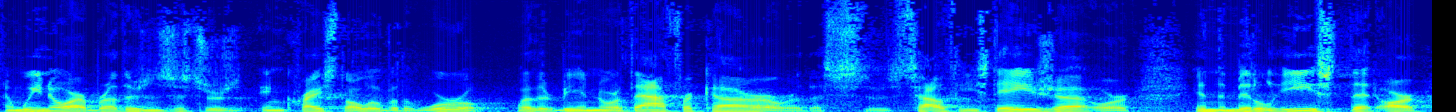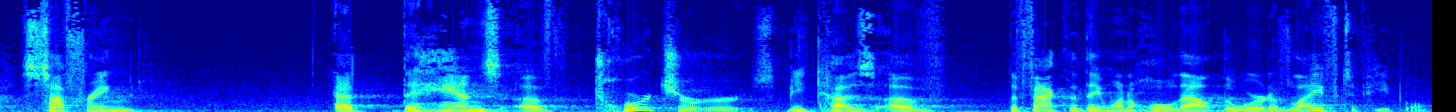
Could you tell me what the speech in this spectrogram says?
And we know our brothers and sisters in Christ all over the world, whether it be in North Africa or the Southeast Asia or in the Middle East, that are suffering at the hands of torturers because of the fact that they want to hold out the word of life to people.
